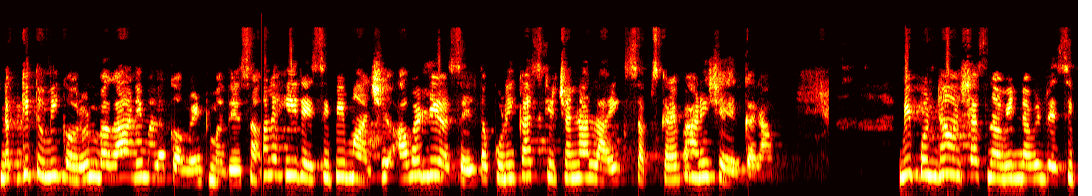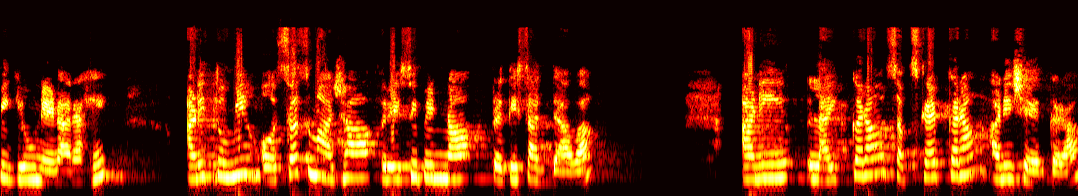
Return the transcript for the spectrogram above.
नक्की तुम्ही करून बघा आणि मला कमेंटमध्ये सांगा. मला ही रेसिपी माझी आवडली असेल तर कुणिकाच किचनला लाईक सबस्क्राईब आणि शेअर करा. मी पुन्हा अशाच नवीन नवीन रेसिपी घेऊन येणार आहे. आणि तुम्ही असंच माझ्या रेसिपींना प्रतिसाद द्यावा. आणि लाईक करा सबस्क्राईब करा आणि शेअर करा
